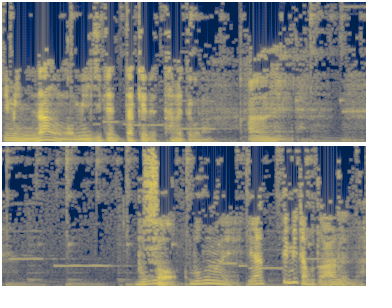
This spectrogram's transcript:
君にナンを右手だけで食べてごらん。あのね、僕そも、僕もね、やってみたことあるんだ。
